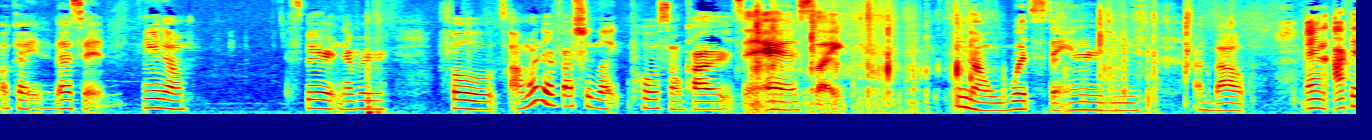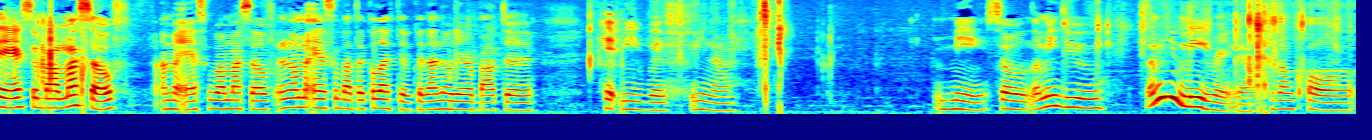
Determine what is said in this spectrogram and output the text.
okay, that's it. You know, spirit never folds. I wonder if I should like pull some cards and ask, like, you know, what's the energy about? And I can ask about myself. I'm gonna ask about myself, and I'm gonna ask about the collective because I know they're about to hit me with, you know, me. So let me do let me do me right now because I'm called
